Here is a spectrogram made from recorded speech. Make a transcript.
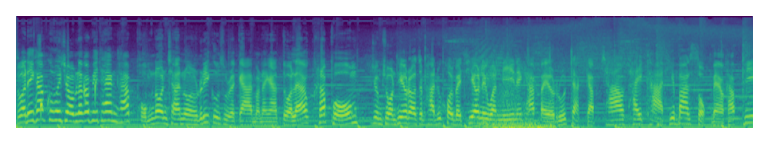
สวัสดีครับคุณผู้ชมแล้วก็พี่แท่งครับ ผมนนท์ชานนท์ริกุลสุรการมารายงานตัวแล้วครับผมชุมชนที่เราจะพาทุกคนไปเที่ยวในวันนี้นะครับไปรู้จักกับชาวไทยขาที่บ้านศกแมวครับ ที่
